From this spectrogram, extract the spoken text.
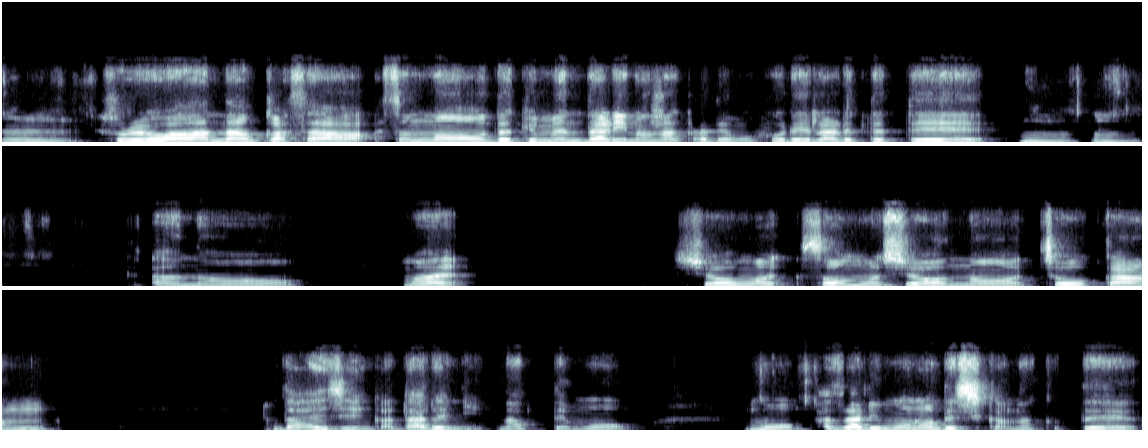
うん、それはなんかさ、そのドキュメンタリーの中でも触れられてて、うんうん。あの、まあ、総務省の長官大臣が誰になっても、もう飾り物でしかなくて、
